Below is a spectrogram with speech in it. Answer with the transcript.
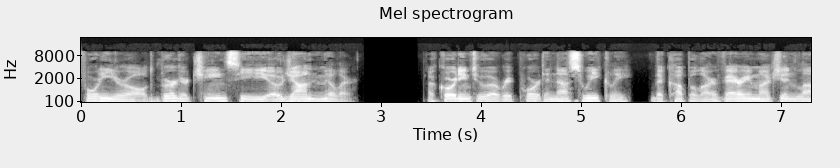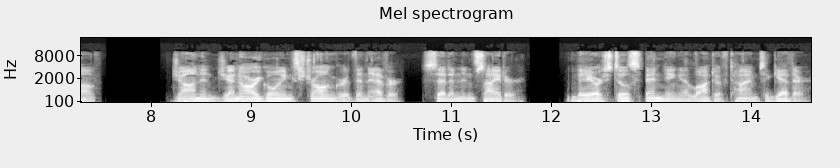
40-year-old burger chain CEO John Miller. According to a report in Us Weekly, the couple are very much in love. John and Jen are going stronger than ever, said an insider. They are still spending a lot of time together.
